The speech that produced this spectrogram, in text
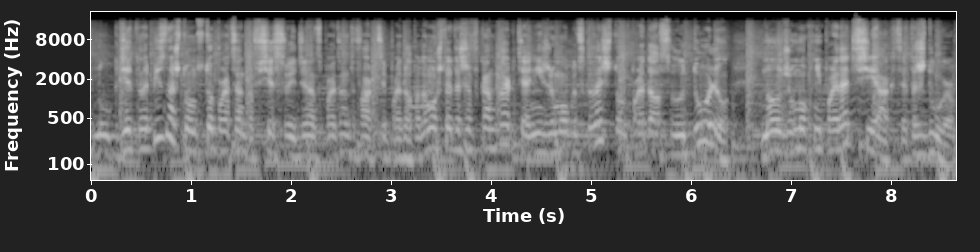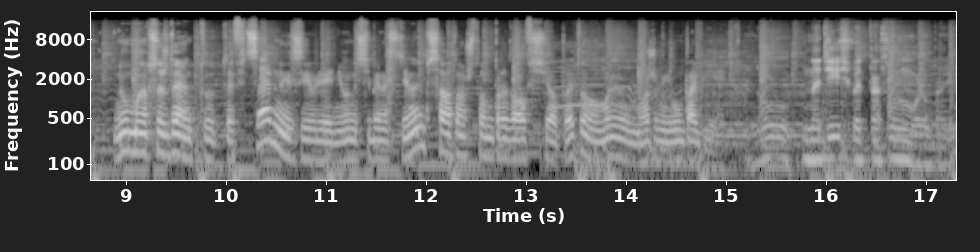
ну, где-то написано, что он 100% все свои 12% акций продал, потому что это же ВКонтакте, они же могут сказать, что он продал свою долю, но он же мог не продать все акции, это ж Дуров. Ну, мы обсуждаем тут официальные заявления. Он у себя на стене написал о том, что он продал все, поэтому мы можем ему поверить. Ну, надеюсь, в этот раз мы можем поверить.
